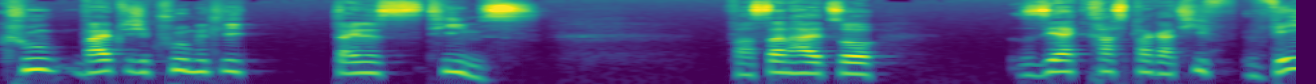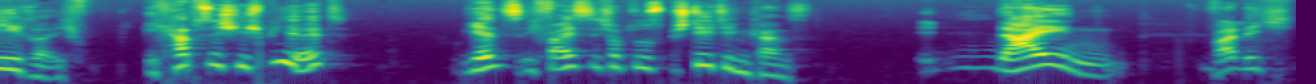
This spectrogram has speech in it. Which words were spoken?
Crew, weibliche Crewmitglied deines Teams. Was dann halt so sehr krass plakativ wäre. Ich, ich hab's nicht gespielt. Jens, ich weiß nicht, ob du es bestätigen kannst. Nein, weil ich.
